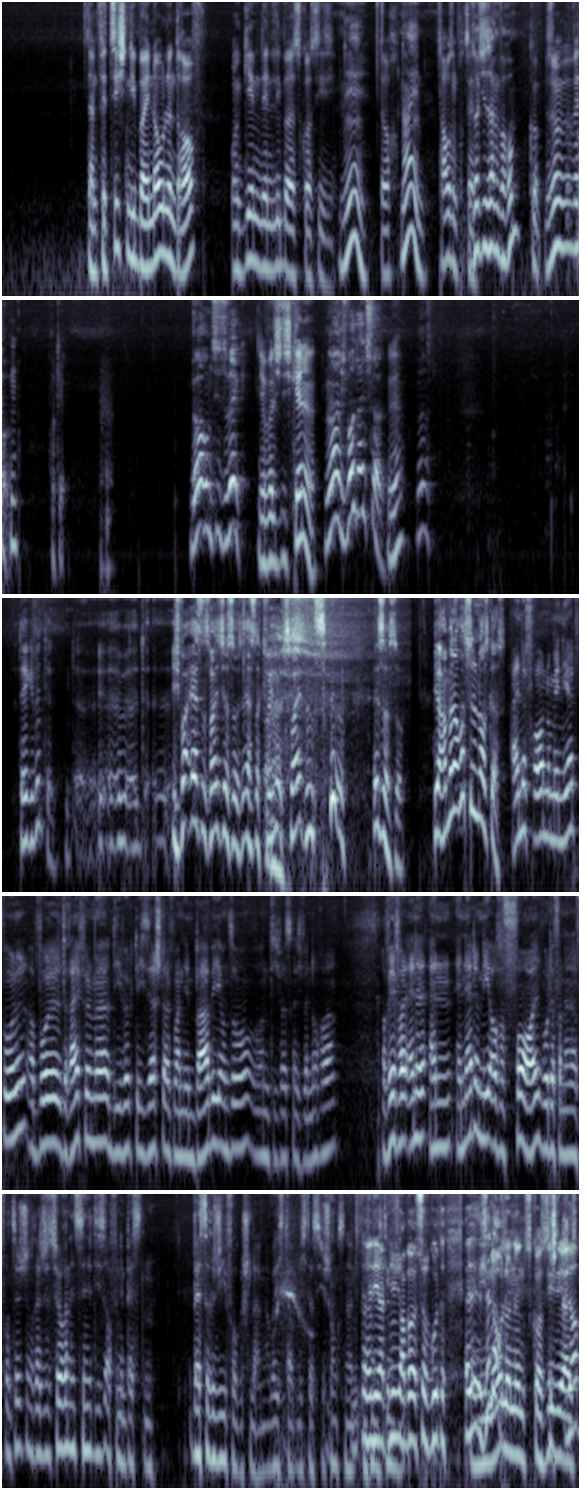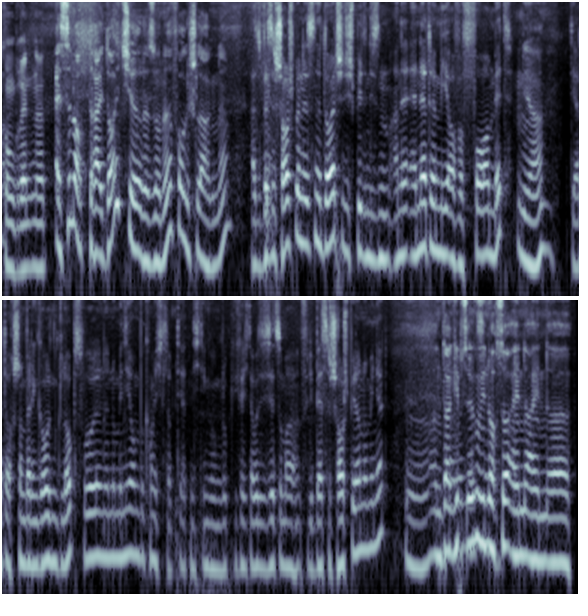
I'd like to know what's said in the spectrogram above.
dann verzichten die bei Nolan drauf und geben den lieber Scorsese. Nee, Doch, nein. 1000 Prozent. Soll ich dir sagen, warum? Guck, Sollen wir wetten? Okay. Warum ziehst du weg? Ja, weil ich dich kenne. Nein, ich wollte einschlagen. Ja? Der gewinnt den. Äh, äh, äh, Ich war erstens, weiß ich das aus erster Quelle. Zweitens ist das so. Ja, haben wir noch was zu den Oscars? Eine Frau nominiert wohl, obwohl drei Filme, die wirklich sehr stark waren, eben Barbie und so und ich weiß gar nicht, wer noch war. Auf jeden Fall an Anatomy of a Fall wurde von einer französischen Regisseurin inszeniert, die ist auch für den besten beste Regie vorgeschlagen, aber ich glaube nicht, dass sie Chancen hat. Nein, die hat nicht, aber ist doch gut. Es, die sind auch, Nolan und Scorsese ich als glaub- Konkurrenten hat. es sind auch drei Deutsche oder so, ne? Vorgeschlagen, ne? Also beste Schauspielerin ist eine Deutsche, die spielt in diesem Ana- Anatomy of a Fall mit. Ja. Die hat auch schon bei den Golden Globes wohl eine Nominierung bekommen. Ich glaube, die hat nicht den Golden Globe gekriegt, aber sie ist jetzt nochmal für die beste Schauspielerin nominiert. ja. Und dann Ja, gibt es irgendwie noch so ein, ein äh,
